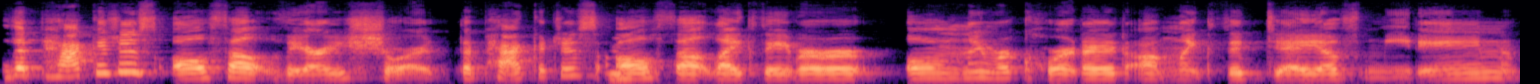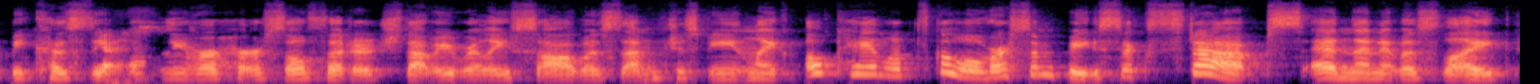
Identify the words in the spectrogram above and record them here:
The packages all felt very short. The packages Mm. all felt like they were only recorded on like the day of meeting because the Yes. only rehearsal footage that we really saw was them just being like, okay, let's go over some basic steps. And then it was like,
